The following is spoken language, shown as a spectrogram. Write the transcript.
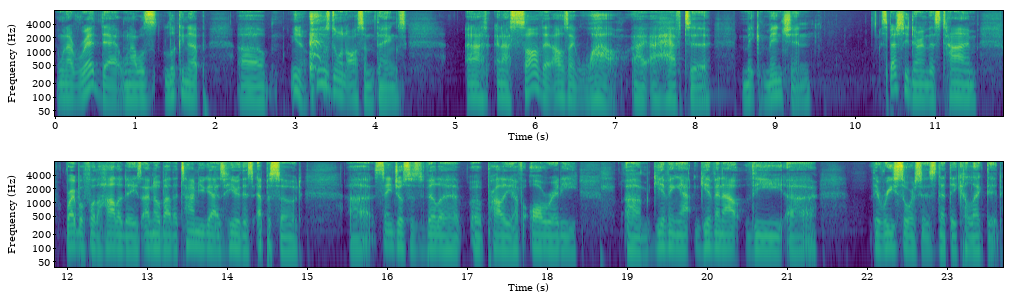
And when I read that, when I was looking up, uh, you know, who's doing awesome things, and I, and I saw that, I was like, wow, I, I have to make mention, especially during this time, right before the holidays. I know by the time you guys hear this episode, uh, St. Joseph's Villa uh, probably have already um, giving out given out the uh, the resources that they collected.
